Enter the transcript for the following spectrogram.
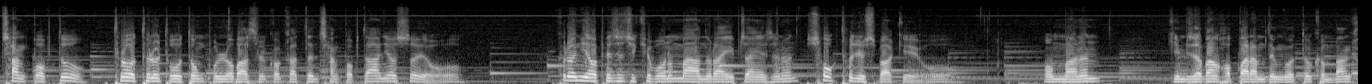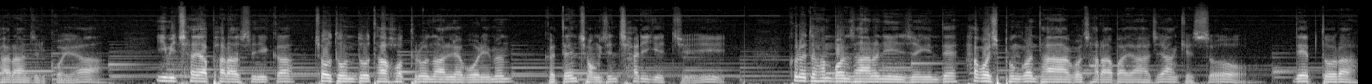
창법도 트로트를 도통 불러봤을 것 같은 창법도 아니었어요. 그러니 옆에서 지켜보는 마누라 입장에서는 속 터질 수밖에요. 엄마는 김서방 헛바람 든 것도 금방 가라앉을 거야. 이미 차야 팔았으니까 저 돈도 다 허투루 날려버리면 그땐 정신 차리겠지. 그래도 한 번 사는 인생인데 하고 싶은 건 다 하고 살아봐야 하지 않겠어. 냅둬라.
